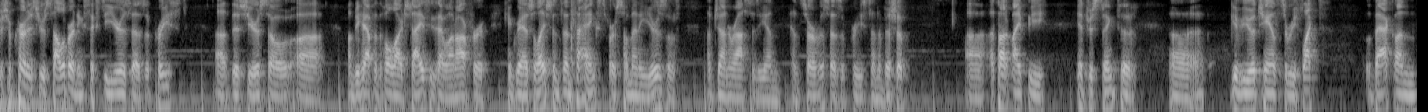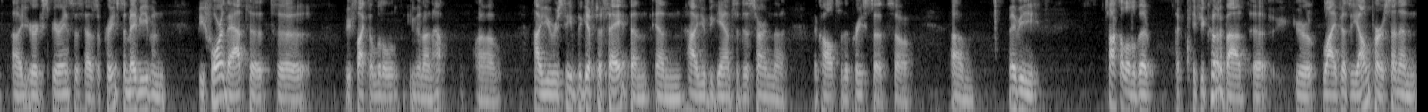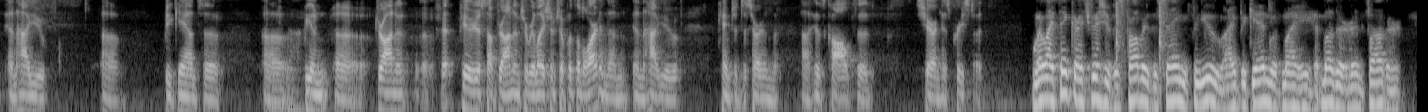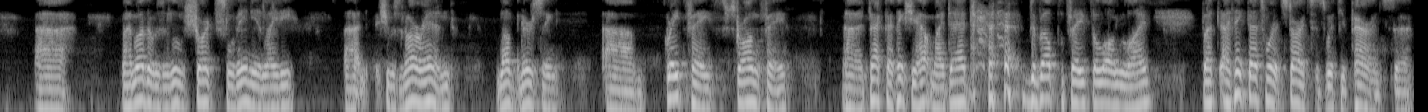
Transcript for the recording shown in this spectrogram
Archbishop Curtiss, you're celebrating 60 years as a priest uh, this year. So, uh, on behalf of the whole Archdiocese, I want to offer congratulations and thanks for so many years of, of generosity and, and service as a priest and a bishop. Uh, I thought it might be interesting to uh, give you a chance to reflect back on uh, your experiences as a priest, and maybe even before that, to, to reflect a little even on how, uh, how you received the gift of faith and, and how you began to discern the, the call to the priesthood. So, um, maybe talk a little bit, if you could, about uh, your life as a young person and, and how you uh, began to uh, uh, drawn, in, uh, feel yourself drawn into relationship with the Lord, and then and how you came to discern uh, His call to share in His priesthood. Well, I think Archbishop is probably the same for you. I began with my mother and father. My mother was a little short Slovenian lady. She was an RN, loved nursing, um, great faith, strong faith. in fact, I think she helped my dad develop the faith along the line. But I think that's where it starts is with your parents. Uh,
